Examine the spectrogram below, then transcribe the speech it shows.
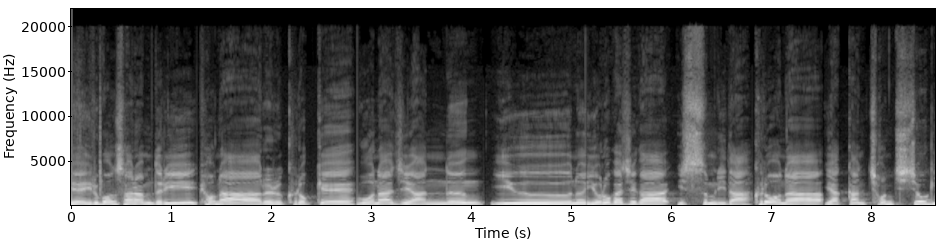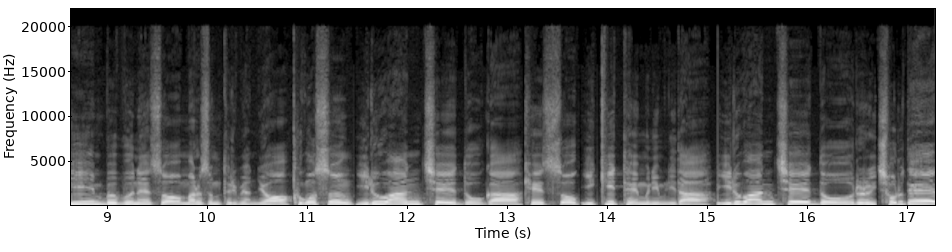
예, 일본 사람들이 변화를 그렇게 원하지 않는 이유는 여러 가지가 있습니다. 그러나 약간 전치적인 부분에서 말씀드리면요. 그것은 이러한 제도가 계속 있기 때문입니다. 이러한 제도를 절대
